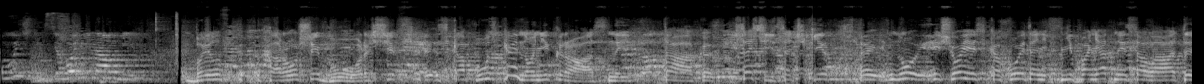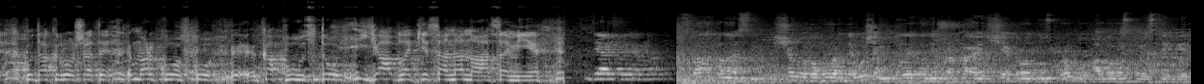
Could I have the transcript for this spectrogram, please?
Учнів сьогодні на обід. Был хороший борщ э, с капусткой, но не красный. Так, э, сосисочки. э, Ну, еще есть какой-то не- непонятный салат, э, куда крошат э, морковку, э, капусту и яблоки с ананасами. Дякуємо. Пане Панасі, що ви говорите учням, коли вони прохають ще про одну спробу або розповісти вірш?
